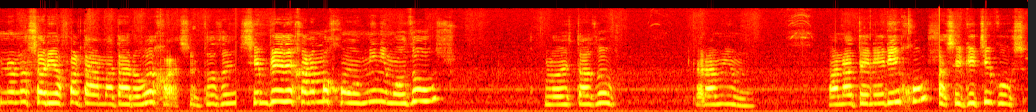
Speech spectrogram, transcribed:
no nos haría falta matar ovejas. Entonces, siempre dejaremos como mínimo dos. Lo de estas dos. Que ahora mismo van a tener hijos. Así que chicos,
